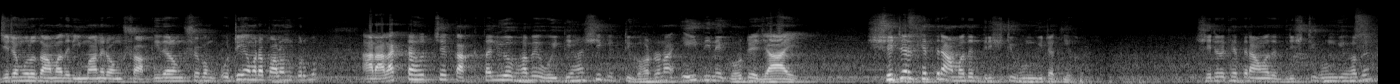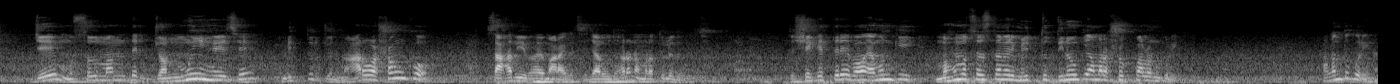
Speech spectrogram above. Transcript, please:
যেটা মূলত আমাদের ইমানের অংশ, আকিদার অংশ এবং ওটাই আমরা পালন করব। আর আরেকটা হচ্ছে কাকতালীয়ভাবে ঐতিহাসিক একটি ঘটনা এই দিনে ঘটে যায়। সেটার ক্ষেত্রে আমাদের দৃষ্টিভঙ্গিটা কী হবে? সেটার ক্ষেত্রে আমাদের দৃষ্টিভঙ্গি হবে যে মুসলমানদের জন্মই হয়েছে, মৃত্যুর জন্য। আরও অসংখ্য সাহাবিভাবে মারা গেছে, যার উদাহরণ আমরা তুলে ধরেছি। তো সেক্ষেত্রে এবং এমনকি মোহাম্মদ ইসলামের মৃত্যুর দিনেও কি আমরা শোক পালন করি? পালন তো করি না।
